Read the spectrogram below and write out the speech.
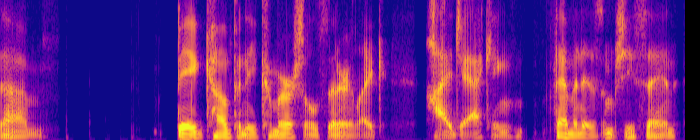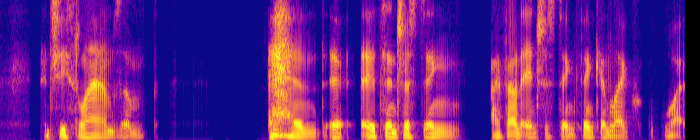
um, big company commercials that are like hijacking feminism. She's saying, and she slams them. And it, it's interesting. I found it interesting thinking like, what?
